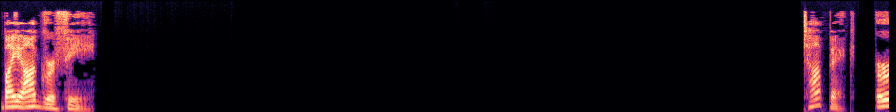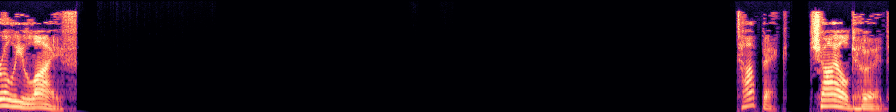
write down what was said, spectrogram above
Biography Early life Childhood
